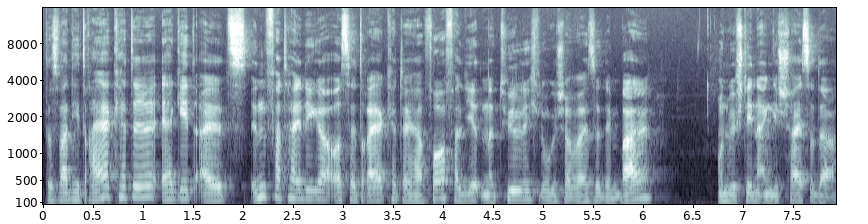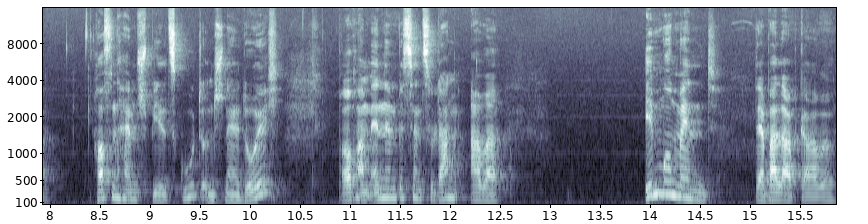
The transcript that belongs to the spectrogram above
das war die Dreierkette. Er geht als Innenverteidiger aus der Dreierkette hervor, verliert natürlich logischerweise den Ball. Und wir stehen eigentlich scheiße da. Hoffenheim spielt es gut und schnell durch. Braucht am Ende ein bisschen zu lang, aber im Moment der Ballabgabe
